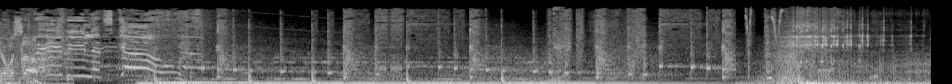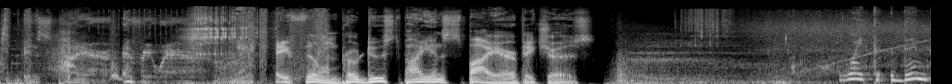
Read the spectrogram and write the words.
Yo, what's up? Baby, let's go! A film produced by Inspire Pictures. White Dent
